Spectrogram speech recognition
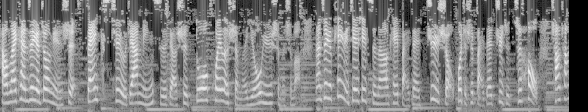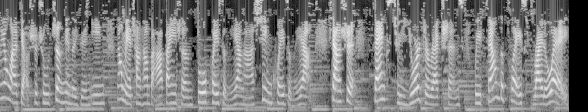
好，我们来看这个重点是 thanks to 加名词，表示多亏了什么，由于什么什么。那这个片语介系词呢，可以摆摆在句首或者是摆在句子之后，常常用来表示出正面的原因。那我们也常常把它翻译成多亏怎么样啊，幸亏怎么样。像是 Thanks to your directions, we found the place right away。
